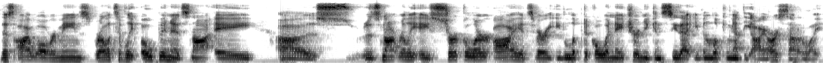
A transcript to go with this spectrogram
this eye wall remains relatively open. It's not a uh, it's not really a circular eye, it's very elliptical in nature, and you can see that even looking at the IR satellite.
